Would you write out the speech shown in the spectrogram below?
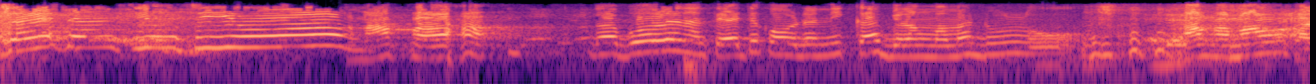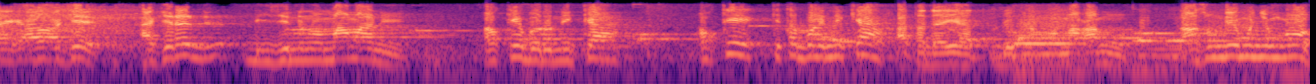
Saya jangan cium-cium Kenapa? nggak boleh nanti aja kalau udah nikah bilang mama dulu Ah nggak mau. Kayak kalau oke, akhirnya di- diizinin sama mama nih. Oke baru nikah. Oke kita boleh nikah kata Dayat udah bilang mama kamu. Langsung dia mau nyium kamu.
